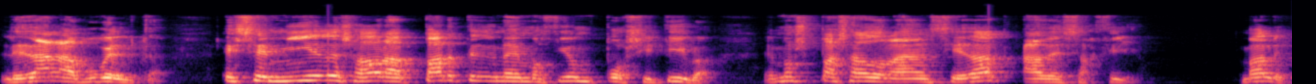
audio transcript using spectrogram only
le da la vuelta. Ese miedo es ahora parte de una emoción positiva. Hemos pasado la ansiedad a desafío. ¿Vale?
